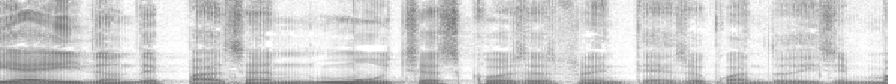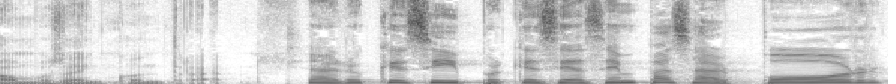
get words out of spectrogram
Y ahí donde pasan muchas cosas frente a eso cuando dicen vamos a encontrarnos. Claro que sí, porque se hacen pasar por,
